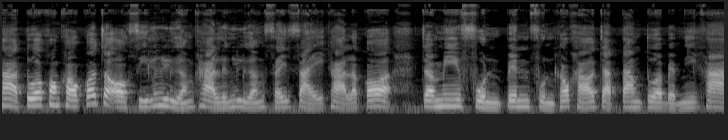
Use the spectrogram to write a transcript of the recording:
ค่ะ ตัวของเขาก็จะออกสีเหลืองๆค่ะ เหลืองๆใสๆค่ะ แล้วก็จะมีฝุ่นเป็นฝุ่นขาวๆจับตามตัวแบบนี้ค่ะ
